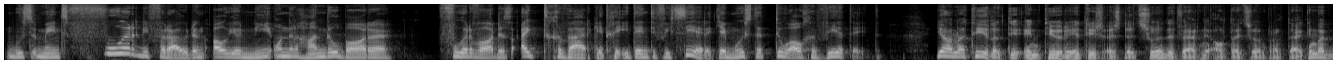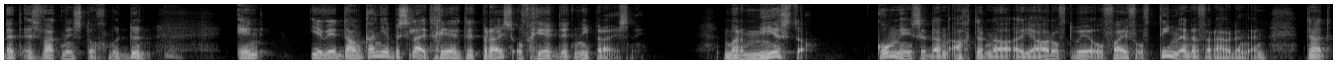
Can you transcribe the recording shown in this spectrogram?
moes 'n mens voor die verhouding al jou nie onderhandelbare voorwaardes uitgewerk het, geïdentifiseer het. Jy moes dit toe al geweet het. Ja, natuurlik. Die en teoreties is dit so, dit werk nie altyd so in praktyk nie, maar dit is wat mens tog moet doen. En jy weet, dan kan jy besluit, gee ek dit prys of gee ek dit nie prys nie. Maar meestal kom mense dan agter na 'n jaar of 2 of 5 of 10 in 'n verhouding in dat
